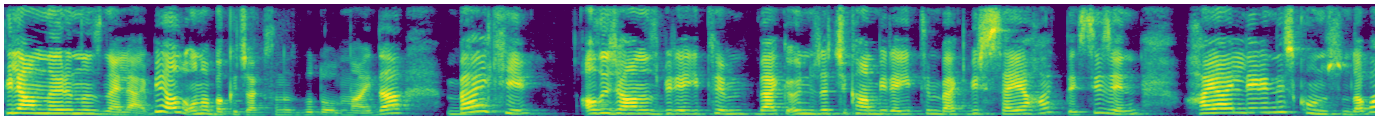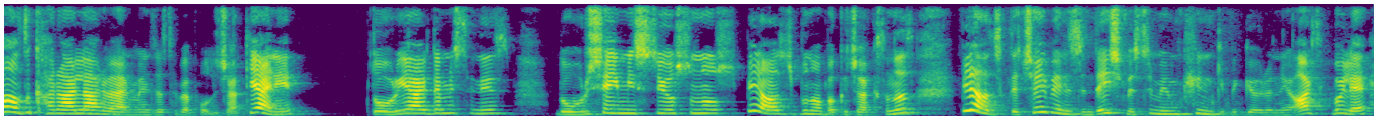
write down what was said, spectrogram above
Planlarınız neler? Biraz ona bakacaksınız bu dolunayda. Belki alacağınız bir eğitim, belki önünüze çıkan bir eğitim, belki bir seyahat de sizin hayalleriniz konusunda bazı kararlar vermenize sebep olacak. Yani doğru yerde misiniz? Doğru şey mi istiyorsunuz? Birazcık buna bakacaksınız. Birazcık da çevrenizin değişmesi mümkün gibi görünüyor. Artık böyle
